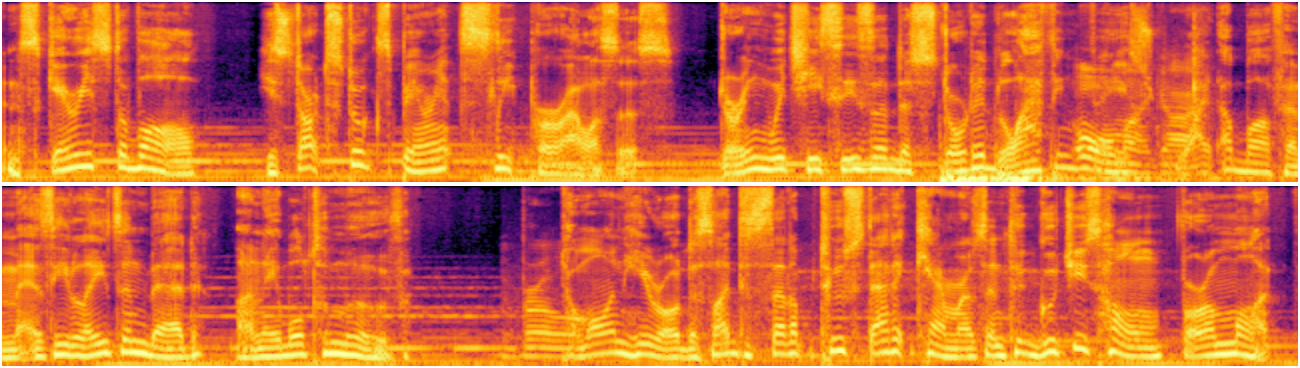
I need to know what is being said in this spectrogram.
and scariest of all, he starts to experience sleep paralysis, during which he sees a distorted, laughing Oh face right above him as he lays in bed, unable to move. bro Tomo and Hiro decide to set up two static cameras in Taguchi's home for a month.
